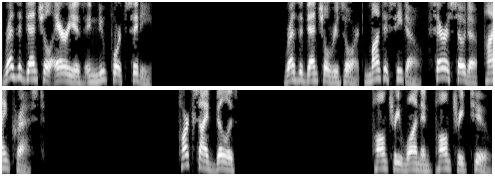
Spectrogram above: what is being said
Residential areas in Newport City. Residential Resort, Montecito, Sarasota, Pinecrest. Parkside Villas Palmtree 1 and Palmtree 2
